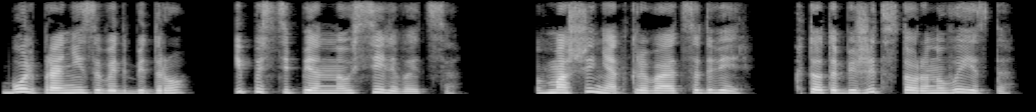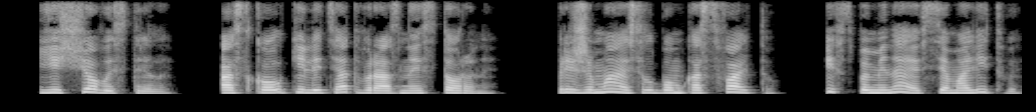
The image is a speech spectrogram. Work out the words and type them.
Боль пронизывает бедро и постепенно усиливается. В машине открывается дверь. Кто-то бежит в сторону выезда. Еще выстрелы. Осколки летят в разные стороны. Прижимаюсь лбом к асфальту и вспоминаю все молитвы,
